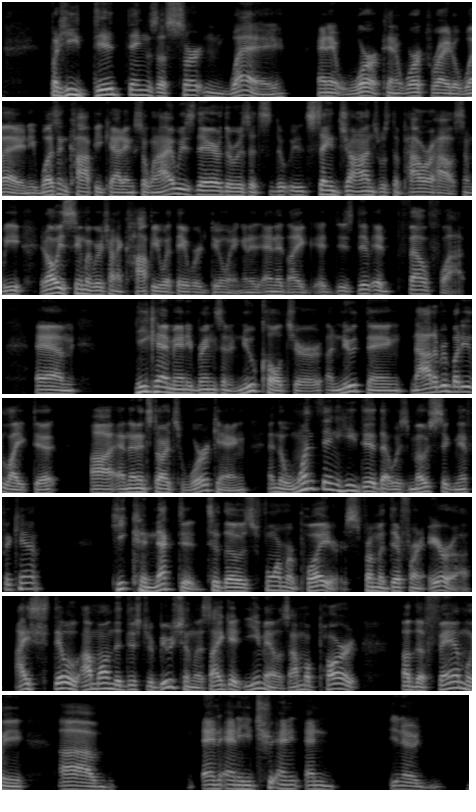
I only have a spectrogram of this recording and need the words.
but he did things a certain way and it worked and it worked right away and he wasn't copycatting so when i was there there was a st john's was the powerhouse and we it always seemed like we were trying to copy what they were doing and it and it like it just it fell flat and he came in, he brings in a new culture, a new thing. Not everybody liked it. Uh, and then it starts working. And the one thing he did that was most significant, he connected to those former players from a different era. I still, I'm on the distribution list. I get emails. I'm a part of the family. Um, and and he and and you know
